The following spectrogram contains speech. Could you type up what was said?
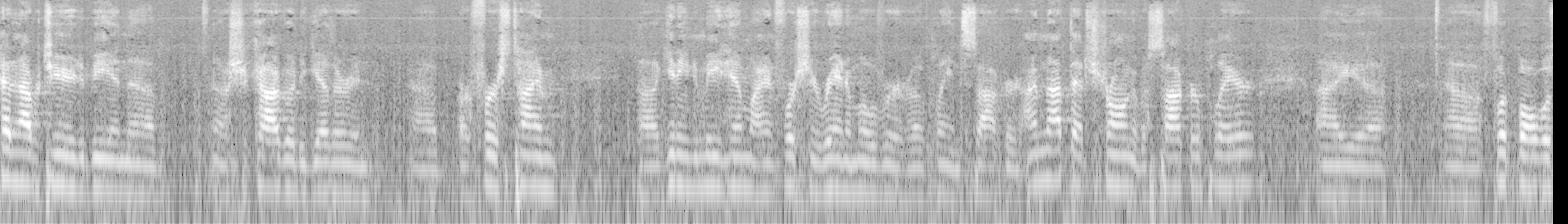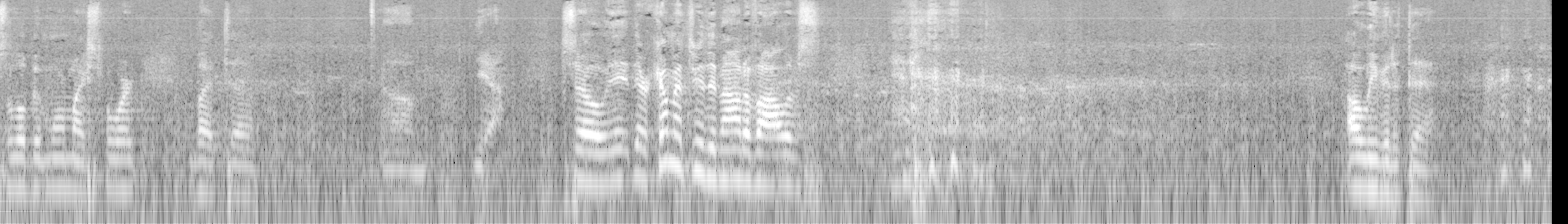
had an opportunity to be in uh, Chicago together, and our first time uh, getting to meet him, I unfortunately ran him over playing soccer. I'm not that strong of a soccer player. I football was a little bit more my sport, but um, yeah. So they're coming through the Mount of Olives. I'll leave it at that.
